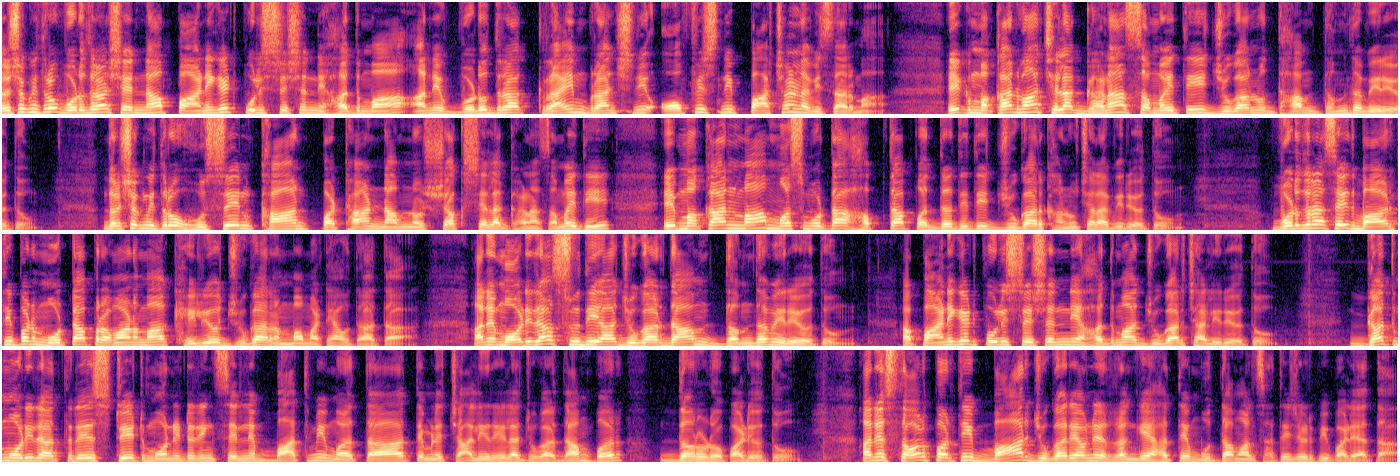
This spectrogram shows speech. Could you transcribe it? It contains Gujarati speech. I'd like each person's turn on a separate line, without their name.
દર્શક મિત્રો, વડોદરા શહેરના પાણીગેટ પોલીસ સ્ટેશનની હદમાં અને વડોદરા ક્રાઇમ બ્રાન્ચની ઓફિસની પાછળના વિસ્તારમાં એક મકાનમાં છેલ્લા ઘણા સમયથી જુગારનું ધામ ધમધમી રહ્યું હતું. દર્શક મિત્રો, હુસેન ખાન પઠાણ નામનો શખ્સ છેલ્લા ઘણા સમયથી એ મકાનમાં મસમોટા હપ્તા પદ્ધતિથી જુગારખાનું ચલાવી રહ્યો હતો. વડોદરા સહિત બહારથી પણ મોટા પ્રમાણમાં ખેલીઓ જુગાર રમવા માટે આવતા હતા અને મોડી રાત સુધી આ જુગારધામ ધમધમી રહ્યો હતો. આ પાણીગેટ પોલીસ સ્ટેશનની હદમાં જુગાર ચાલી રહ્યો હતો. ગત મોડી રાત્રે સ્ટેટ મોનિટરિંગ સેલને બાતમી મળતા તેમણે ચાલી રહેલા જુગારધામ પર દરોડો પાડ્યો હતો અને સ્થળ પરથી બાર જુગારિયાઓને રંગે હાથે મુદ્દામાલ સાથે ઝડપી પાડ્યા હતા.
